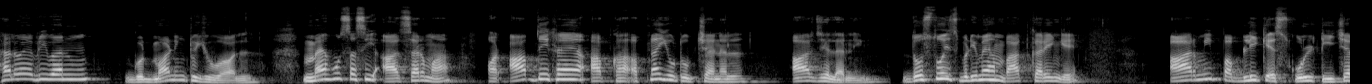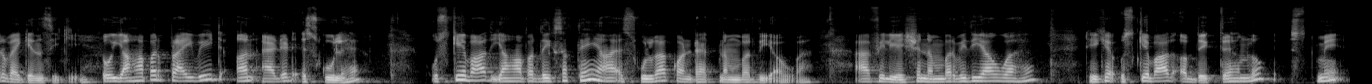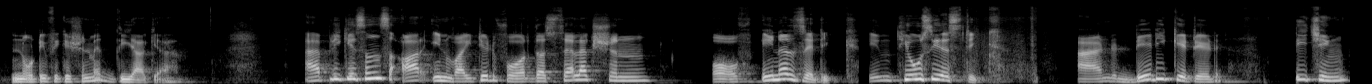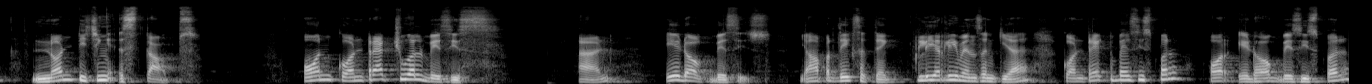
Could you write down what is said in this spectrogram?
Hello everyone good morning to you all मैं हूँ शशि आज शर्मा और आप देख रहे हैं आपका अपना YouTube channel R J learning दोस्तों, इस वीडियो में हम बात करेंगे army public school teacher vacancy की। तो यहाँ पर प्राइवेट अनएडेड स्कूल है। उसके बाद यहाँ पर देख सकते हैं, यहाँ स्कूल का कॉन्ट्रैक्ट नंबर दिया हुआ है। एफिलिएशन नंबर भी दिया हुआ है। ठीक है, उसके बाद अब देखते हैं हम लोग, इसमें नोटिफिकेशन में दिया क्या है। Applications are invited for the selection of energetic, enthusiastic, and dedicated teaching non teaching staffs on contractual basis and ad hoc basis यहाँ पर देख सकते हैं क्लियरली मेंशन किया है कॉन्ट्रैक्ट बेसिस पर और एडॉक बेसिस पर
